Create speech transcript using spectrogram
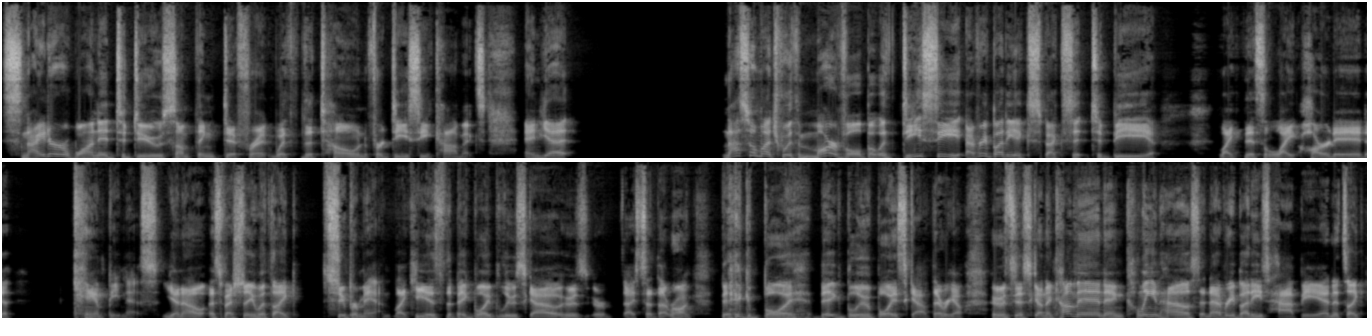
Snyder wanted to do something different with the tone for DC Comics. And yet, not so much with Marvel, but with DC, everybody expects it to be like this lighthearted, campiness, you know, especially with like Superman. Like he is the big boy blue scout who's or I said that wrong. Big boy, big blue boy scout. There we go. Who's just going to come in and clean house and everybody's happy. And it's like,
